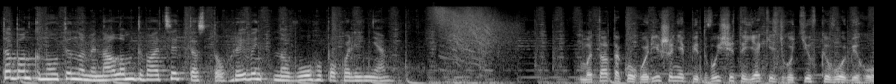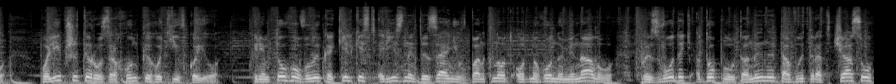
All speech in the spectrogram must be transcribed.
та банкноти номіналом 20 та 100 гривень нового покоління. Мета такого рішення підвищити якість готівки в обігу, поліпшити розрахунки готівкою. Крім того, велика кількість різних дизайнів банкнот одного номіналу призводить до плутанини та витрат часу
